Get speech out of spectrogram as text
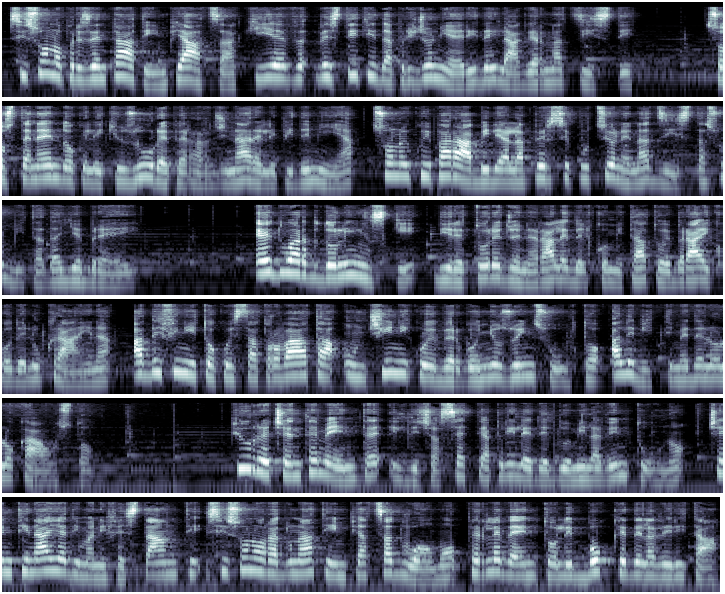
si sono presentati in piazza a Kiev vestiti da prigionieri dei lager nazisti, sostenendo che le chiusure per arginare l'epidemia sono equiparabili alla persecuzione nazista subita dagli ebrei. Edward Dolinsky, direttore generale del Comitato ebraico dell'Ucraina, ha definito questa trovata un cinico e vergognoso insulto alle vittime dell'Olocausto. Più recentemente, il 17 aprile del 2021, centinaia di manifestanti si sono radunati in Piazza Duomo per l'evento Le Bocche della Verità.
